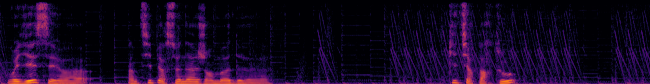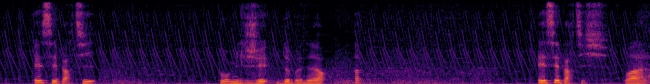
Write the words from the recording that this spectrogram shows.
Vous voyez, c'est euh, un petit personnage en mode... Euh, qui tire partout. Et c'est parti pour 1000G de bonheur. Hop. Et c'est parti. Voilà.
